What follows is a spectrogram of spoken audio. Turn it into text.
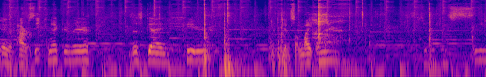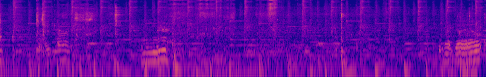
And a power seat connector there. This guy here. Get us a light in there. So you can see what we got in there. Pull that guy out.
